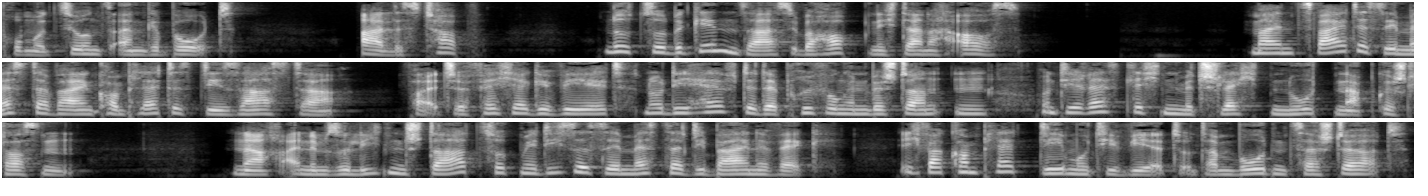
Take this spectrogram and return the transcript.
Promotionsangebot. Alles top. Nur zu Beginn sah es überhaupt nicht danach aus. Mein zweites Semester war ein komplettes Desaster. Falsche Fächer gewählt, nur die Hälfte der Prüfungen bestanden und die restlichen mit schlechten Noten abgeschlossen. Nach einem soliden Start zog mir dieses Semester die Beine weg. Ich war komplett demotiviert und am Boden zerstört.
